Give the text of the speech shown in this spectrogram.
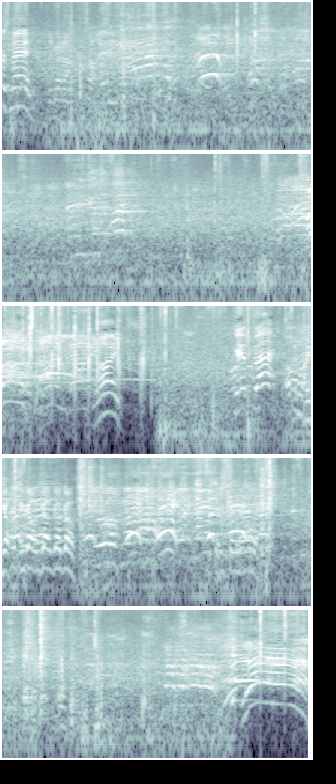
Carlos, man. Nice. get back. Oh, Go, go, go, go, go. Yeah!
